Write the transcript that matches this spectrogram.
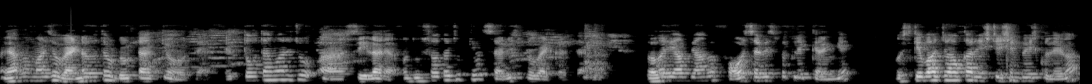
यहाँ पर हमारे जो वेंडर होते हैं वो दो टाइप के होते हैं। एक तो होता है हमारा जो आ, सेलर है और दूसरा होता है जो केवल सर्विस प्रोवाइड करता है। तो अगर आप यहाँ पे फॉर सर्विस पर क्लिक करेंगे उसके बाद जो आपका रजिस्ट्रेशन पेज खुलेगा,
